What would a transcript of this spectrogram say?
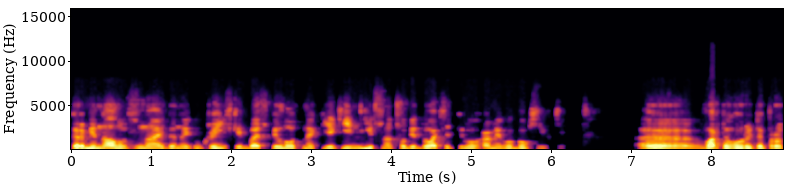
терміналу знайдений український безпілотник, який ніс на собі 20 кг вибухівки. Е, Варто говорити про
